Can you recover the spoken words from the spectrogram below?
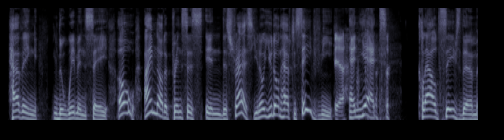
having the women say, Oh, I'm not a princess in distress. You know, you don't have to save me. Yeah. And yet, Cloud saves them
